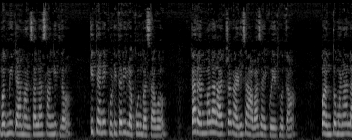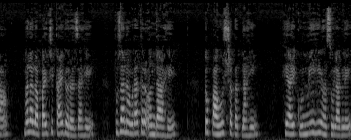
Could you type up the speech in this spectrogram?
मग मी त्या माणसाला सांगितलं की त्याने कुठेतरी लपून बसावं. कारण मला राजच्या गाडीचा आवाज ऐकू येत होता. पण तो म्हणाला मला लपायची काय गरज आहे? तुझा नवरा तर अंध आहे. तो पाहूच शकत नाही. हे ऐकून मीही हसू लागले.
